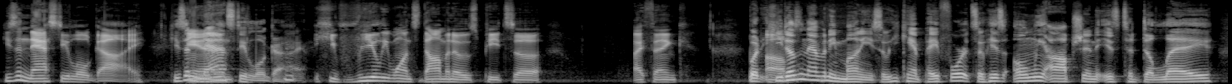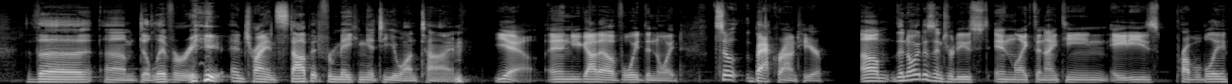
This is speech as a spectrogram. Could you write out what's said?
He's a nasty little guy He's a And- nasty little guy, he really wants Domino's pizza. I think. but he Um, doesn't have any money, so he can't pay for it. So his only option is to delay the um, delivery and try and stop it from making it to you on time. Yeah, and you got to avoid the Noid. So background here. Um, the Noid was introduced in like the 1980s, probably,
